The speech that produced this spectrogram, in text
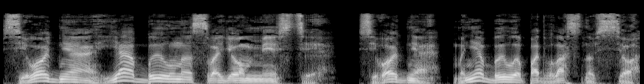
Сегодня я был на своем месте. Сегодня мне было подвластно все.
